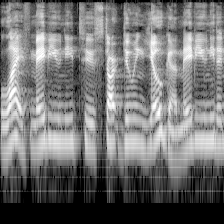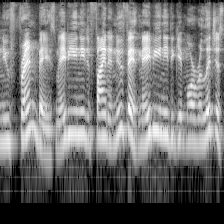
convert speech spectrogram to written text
life. Maybe you need to start doing yoga. Maybe you need a new friend base. Maybe you need to find a new faith. Maybe you need to get more religious.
